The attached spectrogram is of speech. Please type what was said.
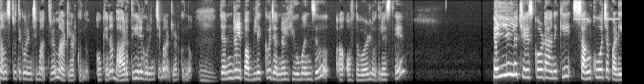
సంస్కృతి గురించి మాత్రమే మాట్లాడుకుందాం. ఓకేనా? భారతీయుల గురించి మాట్లాడుకుందాం. General public general humans of the world వదిలేస్తే పెళ్ళిళ్ళు చేసుకోవడానికి సంకోచపడి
